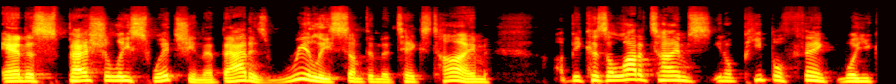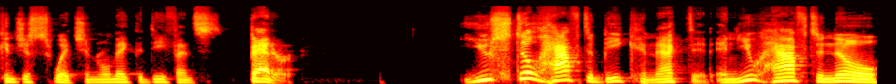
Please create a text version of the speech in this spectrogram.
and especially switching that that is really something that takes time uh, because a lot of times, you know, people think, well, you can just switch and we'll make the defense better. You still have to be connected and you have to know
